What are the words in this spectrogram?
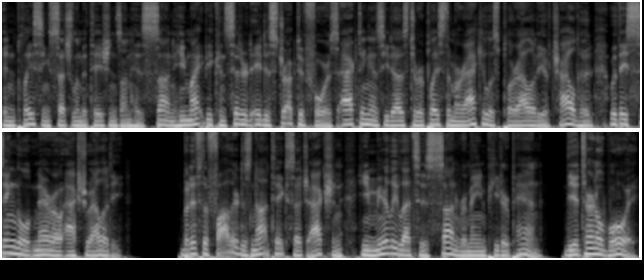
In placing such limitations on his son, he might be considered a destructive force, acting as he does to replace the miraculous plurality of childhood with a single narrow actuality. But if the father does not take such action, he merely lets his son remain Peter Pan, the eternal boy,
